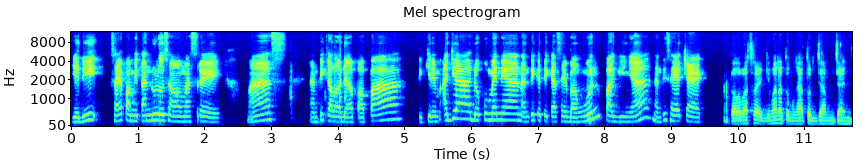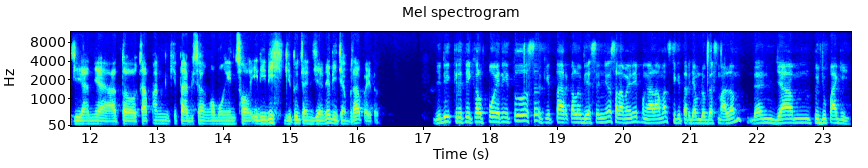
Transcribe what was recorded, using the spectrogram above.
Jadi saya pamitan dulu sama Mas Ray. Mas, nanti kalau ada apa-apa dikirim aja dokumennya. Nanti ketika saya bangun paginya, nanti saya cek. Kalau Mas Ray, gimana tuh mengatur jam janjiannya atau kapan kita bisa ngomongin soal ini nih gitu janjiannya di jam berapa itu? Jadi critical point itu sekitar kalau biasanya selama ini pengalaman sekitar jam 12 malam dan jam 7 pagi.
